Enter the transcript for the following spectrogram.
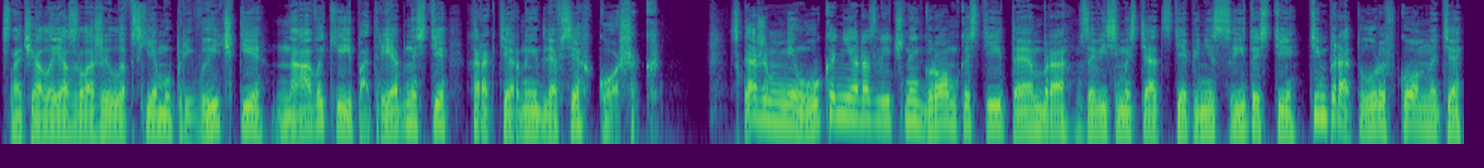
Сначала я заложила в схему привычки, навыки и потребности, характерные для всех кошек. Скажем, мяуканье различной громкости и тембра в зависимости от степени сытости, температуры в комнате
